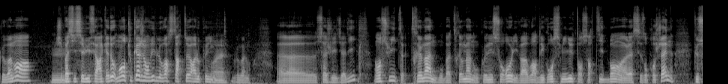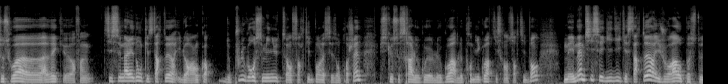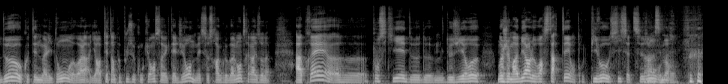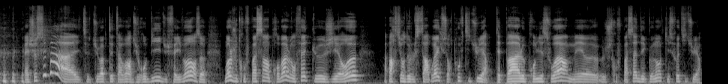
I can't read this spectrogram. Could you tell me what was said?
Globalement, hein. Je sais Hmm. pas si c'est lui faire un cadeau. Moi, en tout cas, j'ai envie de le voir starter à l'Opening Ouais. Globalement. Euh, ça, je l'ai déjà dit. Ensuite, Treman. Bon, bah, Treman, on connaît son rôle. Il va avoir des grosses minutes en sortie de banc euh, la saison prochaine. Que ce soit euh, avec. enfin, si c'est Malédon qui est starter, il aura encore de plus grosses minutes en sortie de banc la saison prochaine. Puisque ce sera le, le guard, le premier guard qui sera en sortie de banc. Mais même si c'est Guidi qui est starter, il jouera au poste 2, aux côtés de Malédon. euh, voilà, il y aura peut-être un peu plus de concurrence avec Ted Jérôme, mais ce sera globalement très raisonnable. Après, euh, pour ce qui est de, de, de JRE, moi j'aimerais bien le voir starter en tant que pivot aussi cette saison. Ah, c'est mort. Ben, je sais pas, tu, tu vas peut-être avoir du Roby, du Favors. Moi je trouve pas ça improbable en fait que JRE, à partir de le Star Break, se retrouve titulaire. Peut-être pas le premier soir, mais euh, je trouve pas ça déconnant qu'il soit titulaire.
